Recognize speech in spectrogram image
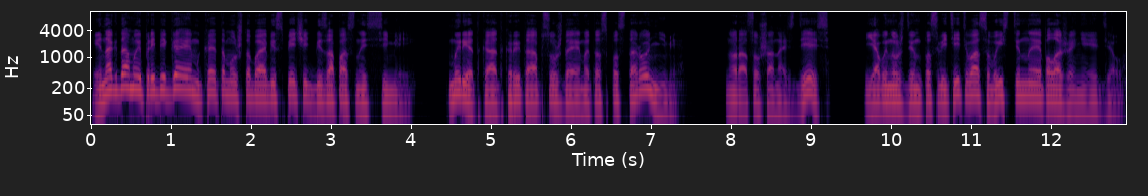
«Иногда мы прибегаем к этому, чтобы обеспечить безопасность семей. Мы редко открыто обсуждаем это с посторонними, но раз уж она здесь, я вынужден посвятить вас в истинное положение дел.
